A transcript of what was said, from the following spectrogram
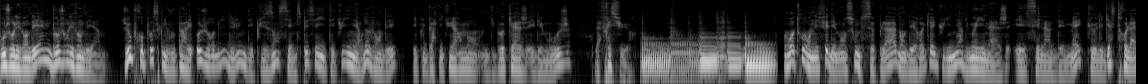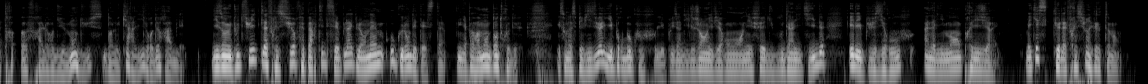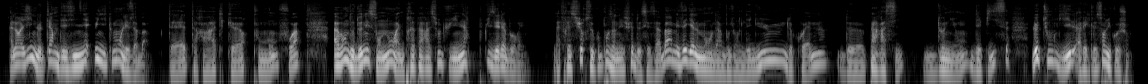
Bonjour les Vendéennes, bonjour les Vendéens. Je vous propose de vous parler aujourd'hui de l'une des plus anciennes spécialités culinaires de Vendée, et plus particulièrement du bocage et des mauges, la fraissure. On retrouve en effet des mentions de ce plat dans des recueils culinaires du Moyen Âge, et c'est l'un des mets que les gastrolâtres offrent à leur dieu Mondus dans le quart-livre de Rabelais. Disons-le tout de suite, la fraissure fait partie de ces plats que l'on aime ou que l'on déteste. Il n'y a pas vraiment d'entre-deux. Et son aspect visuel y est pour beaucoup. Les plus indulgents y verront en effet du boudin liquide, et les plus hiroux, un aliment prédigéré. Mais qu'est-ce que la fraissure exactement? À l'origine, le terme désignait uniquement les abats. Tête, rate, cœur, poumon, foie, avant de donner son nom à une préparation culinaire plus élaborée. La fraissure se compose en effet de ces abats, mais également d'un bouillon de légumes, de quennes, de pain d'oignons, d'épices, le tout lié avec le sang du cochon.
